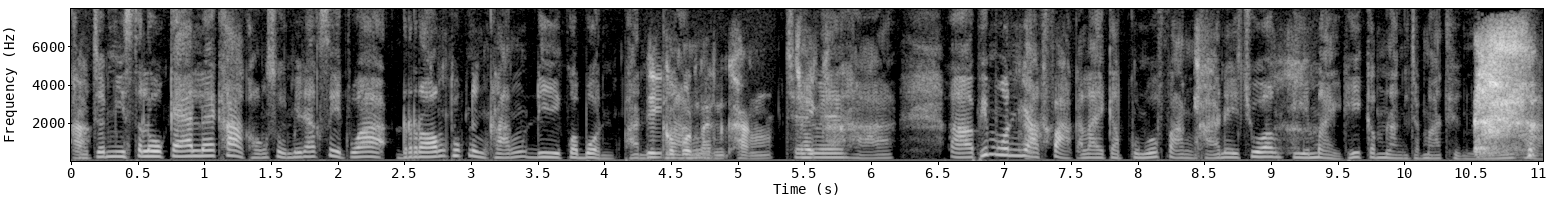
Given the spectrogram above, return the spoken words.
ค่ะเขาจะมีสโลแกนเลยค่ะ ของศูนย์พิทักษ์สิทธิ์ว่าร้องทุกหนึ่งครั้งดีกว่าบ่นพันดีกว่าคบรั้นงพันครั้ง ใช่ไหมค่ะคะอ่าพี่มนต์อยากฝากอะไรกับคุณผู้ฟังคะในช่วงปีใหม่ที่กำลังจะมาถึงนี้ค่ะ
